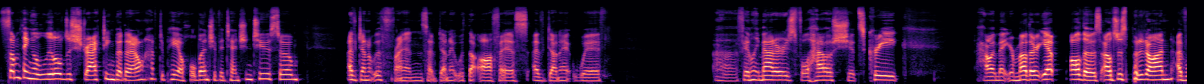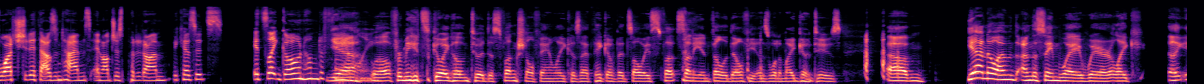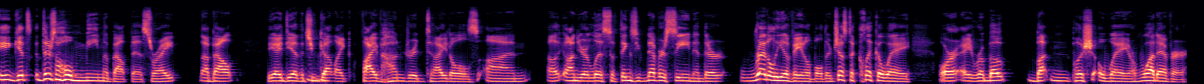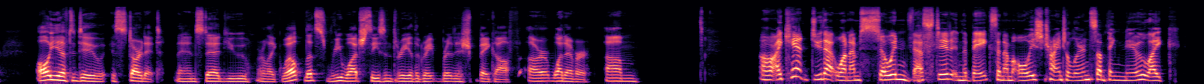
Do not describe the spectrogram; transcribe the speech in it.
something a little distracting, but I don't have to pay a whole bunch of attention to. So I've done it with friends, I've done it with The Office, I've done it with uh, Family Matters, Full House, Schitt's Creek, How I Met Your Mother. Yep, all those. I'll just put it on. I've watched it a thousand times and I'll just put it on because it's it's like going home to family. Yeah, well, for me, it's going home to a dysfunctional family because I think of it's always sunny in Philadelphia as one of my go tos. Um, yeah, no, I'm I'm the same way. Where like it gets there's a whole meme about this, right? About the idea that you've mm-hmm. got like 500 titles on uh, on your list of things you've never seen, and they're readily available. They're just a click away or a remote button push away or whatever all you have to do is start it. And instead, you are like, well, let's rewatch season three of the Great British Bake Off or whatever. Um, oh, I can't do that one. I'm so invested in the bakes, and I'm always trying to learn something new. Like,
